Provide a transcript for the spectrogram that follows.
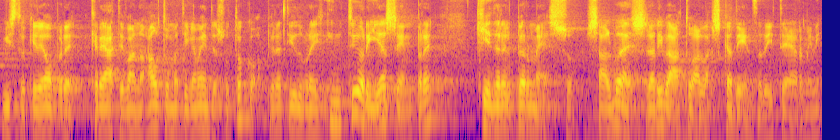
visto che le opere create vanno automaticamente sotto copyright, io dovrei in teoria sempre chiedere il permesso, salvo essere arrivato alla scadenza dei termini,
